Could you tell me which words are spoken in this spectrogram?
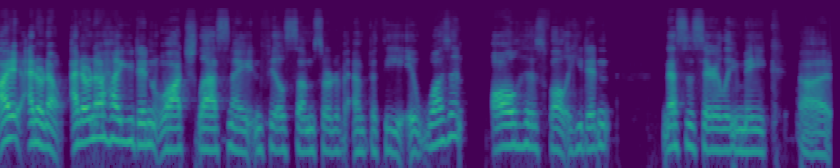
I I don't know. I don't know how you didn't watch last night and feel some sort of empathy. It wasn't all his fault. He didn't necessarily make uh,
